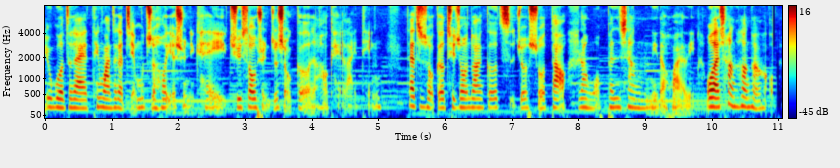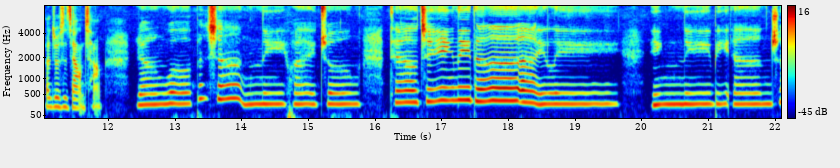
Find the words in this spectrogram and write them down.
如果在听完这个节目之后，也许你可以去搜寻这首歌，然后可以来听。在这首歌其中一段歌词就说到：“让我奔向你的怀里。”我来唱看看好，他就是这样唱：“让我奔向你怀中，跳进你的爱里。”因你彼岸着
